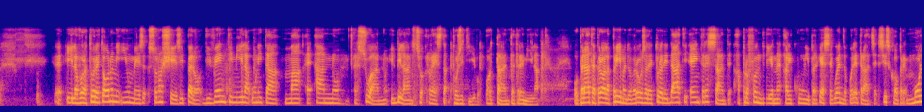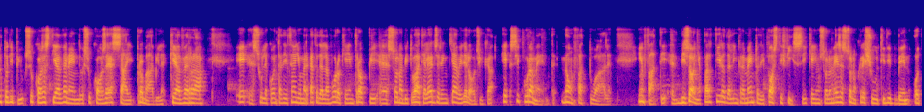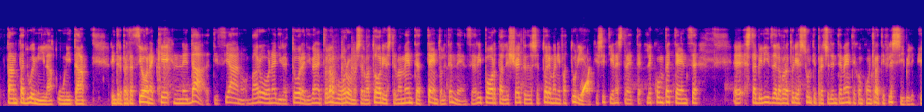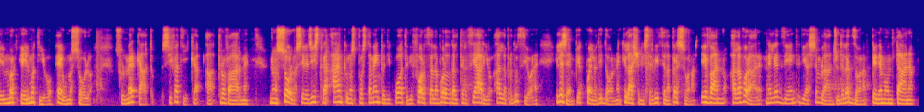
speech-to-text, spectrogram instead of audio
Eh, I lavoratori autonomi in un mese sono scesi però di 20.000 unità, ma eh, anno eh, su anno il bilancio resta positivo, 83.000 Operata però la prima e doverosa lettura dei dati, è interessante approfondirne alcuni perché seguendo quelle tracce si scopre molto di più su cosa stia avvenendo e su cosa è assai probabile che avverrà e sulle contraddizioni di un mercato del lavoro che in troppi eh, sono abituati a leggere in chiave ideologica e sicuramente non fattuale. Infatti eh, bisogna partire dall'incremento dei posti fissi che in un solo mese sono cresciuti di ben 82.000 unità. L'interpretazione che ne dà Tiziano Barone, direttore di Veneto Lavoro, un osservatorio estremamente attento alle tendenze, riporta le scelte del settore manifatturiero che si tiene strette le competenze eh, stabilizza i lavoratori assunti precedentemente con contratti flessibili e il, mo- e il motivo è uno solo. Sul mercato si fatica a trovarne. Non solo, si registra anche uno spostamento di quote di forza lavoro dal terziario alla produzione. L'esempio è quello di donne che lasciano i servizi alla persona e vanno a lavorare nelle aziende di assemblaggio della zona pedemontana.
